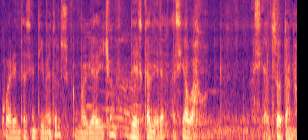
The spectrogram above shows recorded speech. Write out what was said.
40 centímetros, como había dicho, de escalera hacia abajo, hacia el sótano.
